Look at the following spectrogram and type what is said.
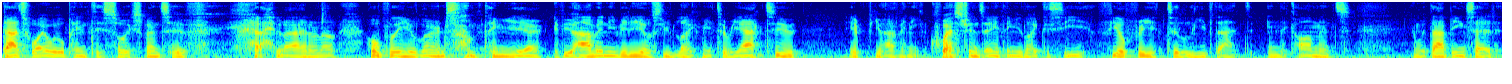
that's why oil paint is so expensive. I don't know. Hopefully you learned something here. If you have any videos you'd like me to react to, if you have any questions, anything you'd like to see, feel free to leave that in the comments. And with that being said,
